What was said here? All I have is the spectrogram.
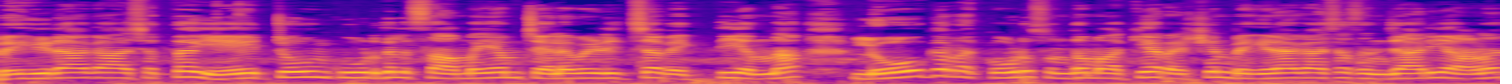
ബഹിരാകാശത്ത് ഏറ്റവും കൂടുതൽ സമയം ചെലവഴിച്ച വ്യക്തി എന്ന ലോക റെക്കോർഡ് സ്വന്തമാക്കിയ റഷ്യൻ ബഹിരാകാശ സഞ്ചാരിയാണ്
